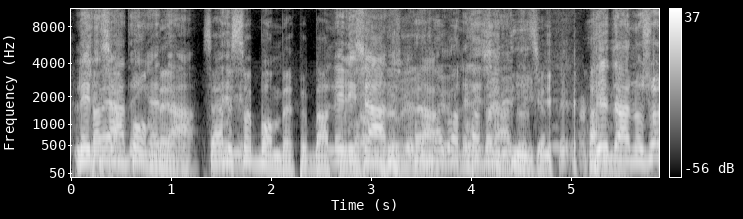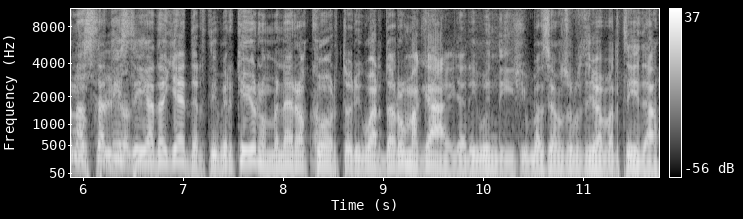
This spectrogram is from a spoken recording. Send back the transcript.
le risate bomber. Le messo il bomber per battere. le risate una coattata antica. Gaetano, c'è una statistica da chiederti perché io non me ne ero accorto riguardo a Roma-Cagliari, quindi ci basiamo sull'ultima partita,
